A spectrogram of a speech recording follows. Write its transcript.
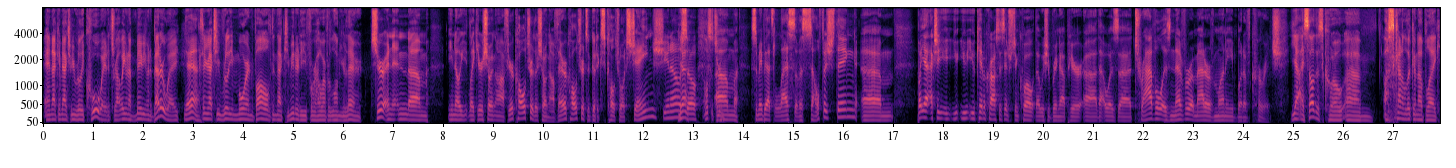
And that can actually be a really cool way to travel, even a, maybe even a better way. Yeah. 'Cause then you're actually really more involved in that community for however long you're there. Sure, and and um, you know, like you're showing off your culture, they're showing off their culture. It's a good ex- cultural exchange, you know. Yeah, so also true. Um, so maybe that's less of a selfish thing. Um, but yeah, actually, you, you you came across this interesting quote that we should bring up here. Uh, that was, uh, "Travel is never a matter of money, but of courage." Yeah, I saw this quote. Um, I was kind of looking up like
